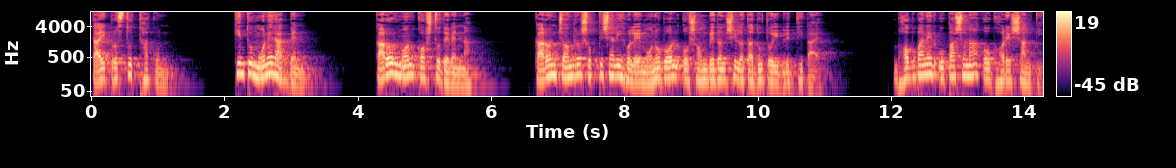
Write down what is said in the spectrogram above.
তাই প্রস্তুত থাকুন। কিন্তু মনে রাখবেন, কারোর মন কষ্ট দেবেন না। কারণ চন্দ্র শক্তিশালী হলে মনোবল ও সংবেদনশীলতা দুটোই বৃদ্ধি পায়। ভগবানের উপাসনা ও ঘরের শান্তি।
